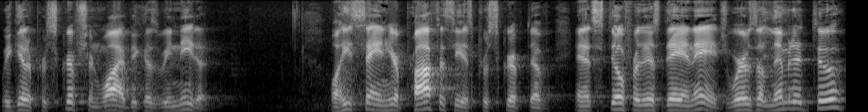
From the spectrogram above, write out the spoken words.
we get a prescription. Why? Because we need it. Well, he's saying here prophecy is prescriptive, and it's still for this day and age. Where is it limited to?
